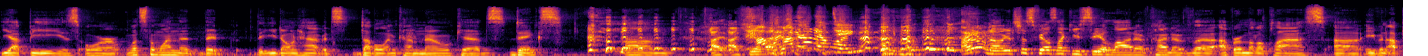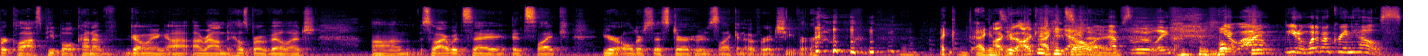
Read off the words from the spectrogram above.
yuppies, or what's the one that that, that you don't have? It's double income, no kids, dinks. Um, I, I feel like I've heard that one. I don't know. It just feels like you see a lot of kind of the upper middle class, uh, even upper class people kind of going uh, around Hillsboro Village. Um, so I would say it's like your older sister who's like an overachiever. I can, I can, I see could- that. I could keep see going. Absolutely. Well, you, know, uh, you know, what about Green Hills?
